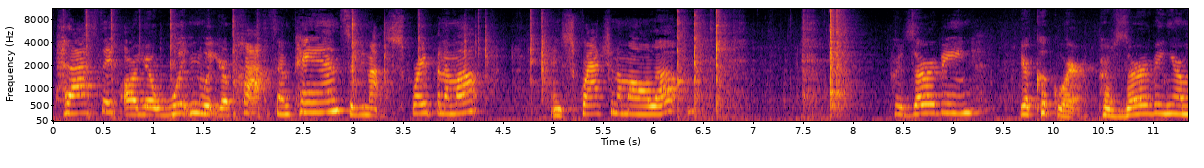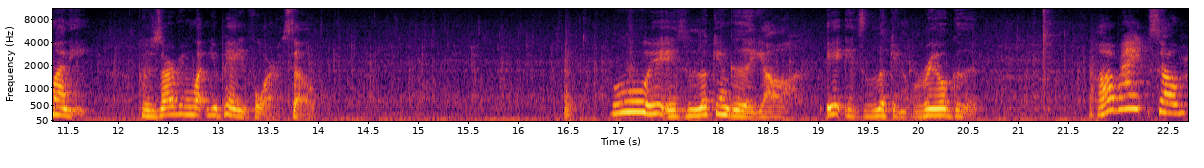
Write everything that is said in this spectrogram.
plastic or your wooden with your pots and pans so you're not scraping them up and scratching them all up. Preserving your cookware, preserving your money, preserving what you paid for. So, ooh, it is looking good, y'all. It is looking real good. All right, so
